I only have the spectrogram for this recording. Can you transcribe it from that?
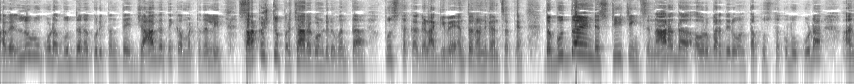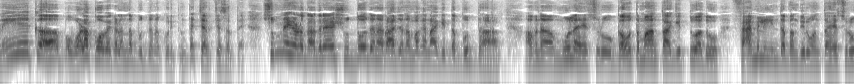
ಅವೆಲ್ಲವೂ ಕೂಡ ಬುದ್ಧನ ಕುರಿತಂತೆ ಜಾಗತಿಕ ಮಟ್ಟದಲ್ಲಿ ಸಾಕಷ್ಟು ಪ್ರಚಾರಗೊಂಡಿರುವಂತ ಪುಸ್ತಕಗಳಾಗಿವೆ ಅಂತ ನನಗನ್ಸುತ್ತೆ. The Buddha and his teachings Narada ಅವರು ಬರೆದಿರುವಂತ ಪುಸ್ತಕವೂ ಕೂಡ ಅನೇಕ ಒಳಕೋವೆಗಳನ್ನ ಬುದ್ಧನ ಕುರಿತಂತೆ ಚರ್ಚಿಸುತ್ತೆ ಸುಮ್ಮನೆ ಹೇಳೋದಾದ್ರೆ ಶುದ್ಧೋಧನ ರಾಜನ ಮಗನಾಗಿದ್ದ ಬುದ್ಧ, ಅವನ ಮೂಲ ಹೆಸರು ಗೌತಮ ಅಂತಾಗಿತ್ತು. ಅದು ಫ್ಯಾಮಿಲಿಯಿಂದ ಬಂದಿರುವಂತ ಹೆಸರು.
